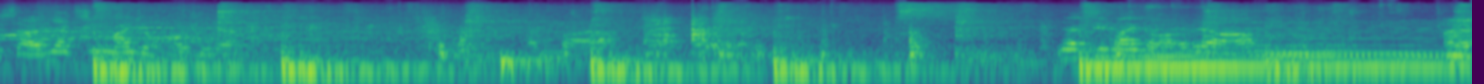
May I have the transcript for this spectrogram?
實一千米仲好啲啊，係唔係啊？一千米仲好啲啊？係啊。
